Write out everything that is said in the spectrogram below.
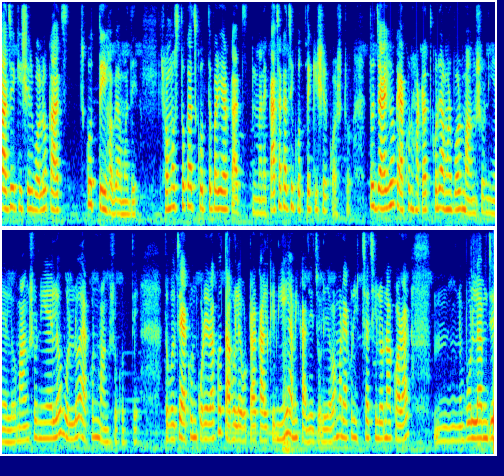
কাজে কিসের বলো? কাজ করতেই হবে আমাদের। সমস্ত কাজ করতে পারি আর কাজ মানে কাছাকাছি করতে কিসের কষ্ট? তো যাই হোক, এখন হঠাৎ করে আমার বর মাংস নিয়ে এলো। মাংস নিয়ে এলো, বলল, এখন মাংস করতে। তো বলছে, এখন করে রাখো, তাহলে ওটা কালকে নিয়েই আমি কাজে চলে যাব। আমার এখন ইচ্ছা ছিল না করার। বললাম যে,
